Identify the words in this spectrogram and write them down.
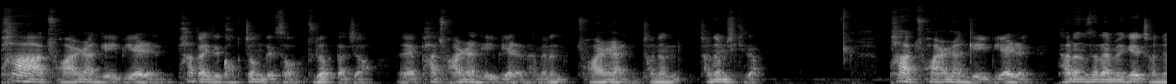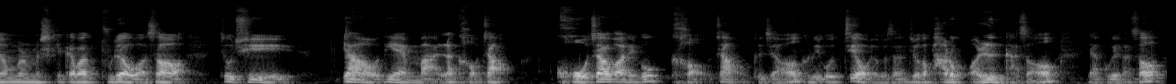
파传染给别人 파가 이제 걱정돼서 두렵다죠 네, 파传染给别人 하면은 传染 전염 전염시키다. 怕传染给别人 다른 사람에게 전염을 시킬까봐 두려워서 就去药店买了口罩. 고자가 아니고 口罩 그죠? 그리고 就 여기서는 就가 바로 얼른 가서 약국에 가서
